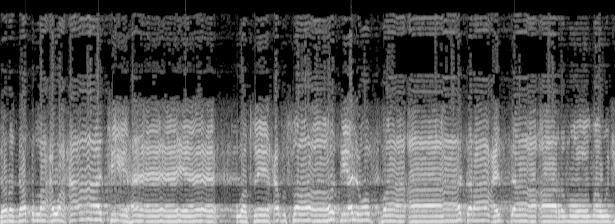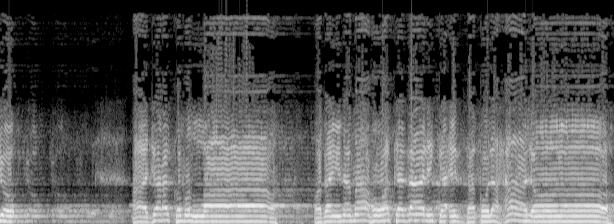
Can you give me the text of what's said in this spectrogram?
ترد اطلع وحاكيها واصيح بصوت يا الوفات راعي الدار مو موجود. هاجركم الله وبينما هو كذلك إذ ثقل حاله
